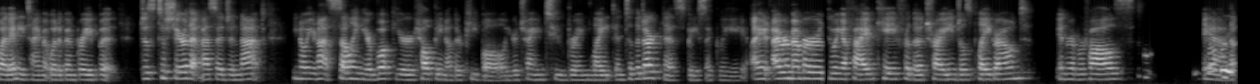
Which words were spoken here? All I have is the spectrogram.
what well, anytime it would have been brave but just to share that message and not you know you're not selling your book you're helping other people. You're trying to bring light into the darkness basically. I, I remember doing a 5k for the tri-angels playground in river falls. Yeah.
